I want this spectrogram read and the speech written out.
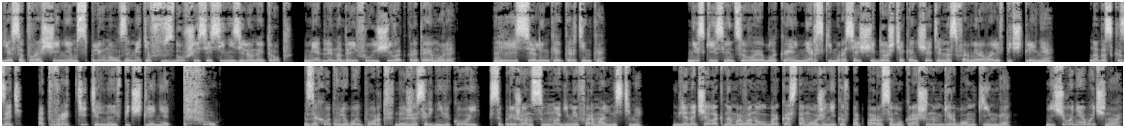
Я с отвращением сплюнул, заметив вздувшийся сине-зеленый труп, медленно дрейфующий в открытое море. Веселенькая картинка. Низкие свинцовые облака и мерзкий моросящий дождь окончательно сформировали впечатление. Надо сказать, отвратительное впечатление. Тфу. Заход в любой порт, даже средневековый, сопряжен с многими формальностями. Для начала к нам рванул баркас таможенников под парусом, украшенным гербом Кинга. Ничего необычного,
